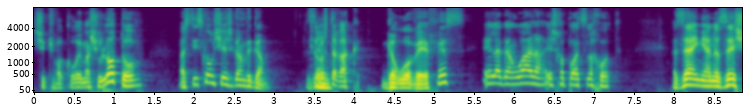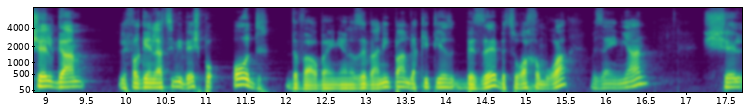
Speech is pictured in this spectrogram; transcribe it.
שכבר קורה משהו לא טוב, אז תזכור שיש גם וגם. זה כן. לא שאתה רק גרוע ואפס, אלא גם וואלה, יש לך פה הצלחות. אז זה העניין הזה של גם לפרגן לעצמי, ויש פה עוד דבר בעניין הזה, ואני פעם לקיתי בזה בצורה חמורה, וזה העניין של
